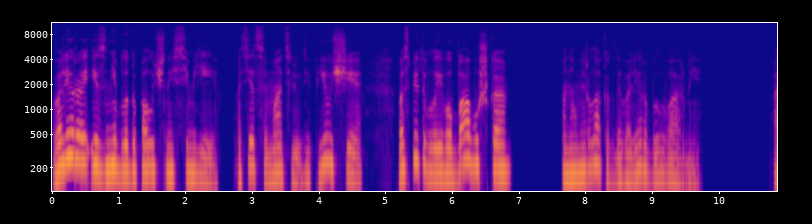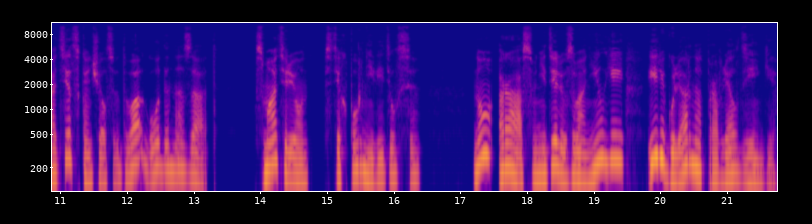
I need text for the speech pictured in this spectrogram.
Валера из неблагополучной семьи, отец и мать люди пьющие, воспитывала его бабушка. Она умерла, когда Валера был в армии. Отец скончался два года назад. С матерью он с тех пор не виделся. Но раз в неделю звонил ей и регулярно отправлял деньги.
